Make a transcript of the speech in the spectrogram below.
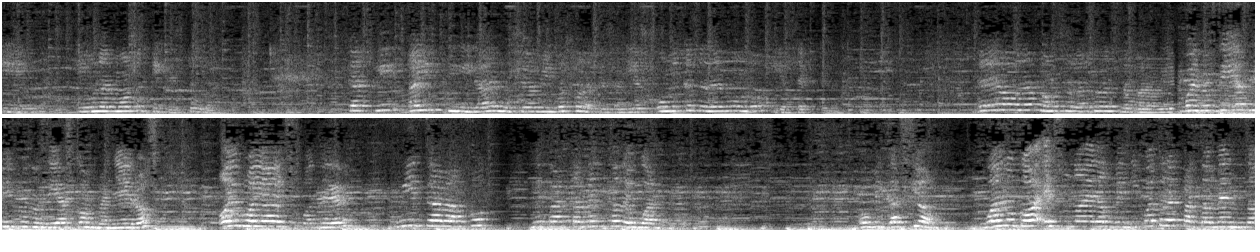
y, una hermosa arquitectura. Que hay infinidad de museos vivos con artesanías únicas en el mundo y etc. Eh, ahora vamos a hablar sobre la. Buenos días, mis buenos días compañeros. Hoy voy a exponer mi trabajo Departamento de Huánuco. Ubicación. Huánuco es uno de los 24 departamentos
